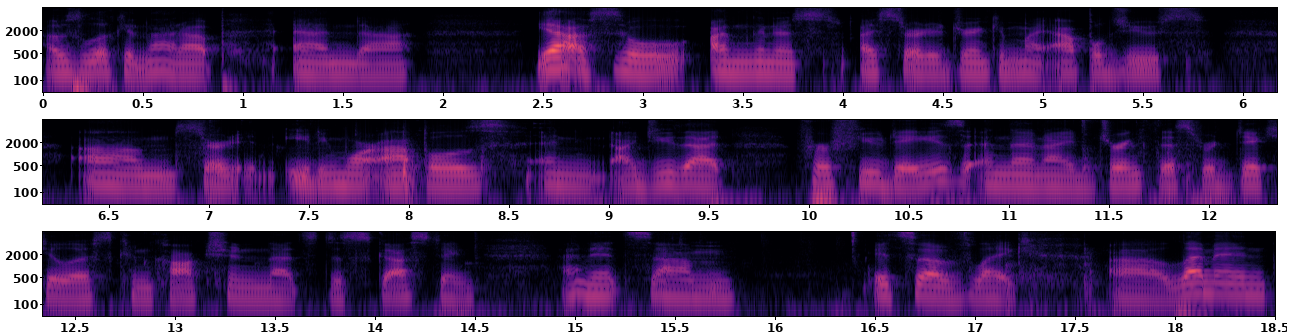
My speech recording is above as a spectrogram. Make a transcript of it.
I was looking that up, and uh, yeah, so I'm gonna. I started drinking my apple juice, um, started eating more apples, and I do that for a few days, and then I drink this ridiculous concoction that's disgusting, and it's um, it's of like uh, lemon,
